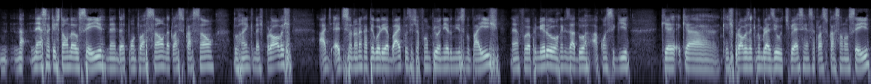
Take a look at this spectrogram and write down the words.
na, nessa questão da UCI, né, da pontuação, da classificação, do ranking das provas. Adicionando a categoria bike, você já foi um pioneiro nisso no país, né? Foi o primeiro organizador a conseguir que, que, a, que as provas aqui no Brasil tivessem essa classificação não CI.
